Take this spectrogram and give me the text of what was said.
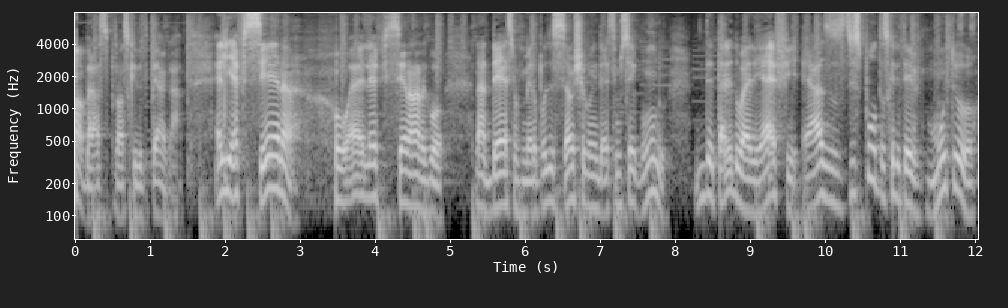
Um abraço pro nosso querido PH. LF Senna, o LF Senna largou na 11 posição, chegou em 12. O detalhe do LF é as disputas que ele teve. Muito.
